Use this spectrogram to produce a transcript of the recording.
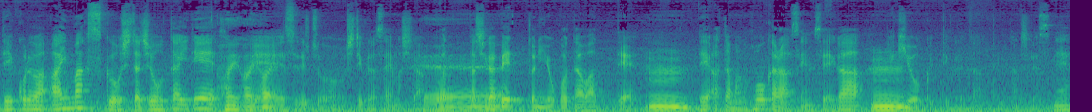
でこれはアイマスクをした状態で、はいはいはい。えー施術をしてくださいました。私がベッドに横たわって、うん。で頭の方から先生がうん。木を送ってくれたという感じですね、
